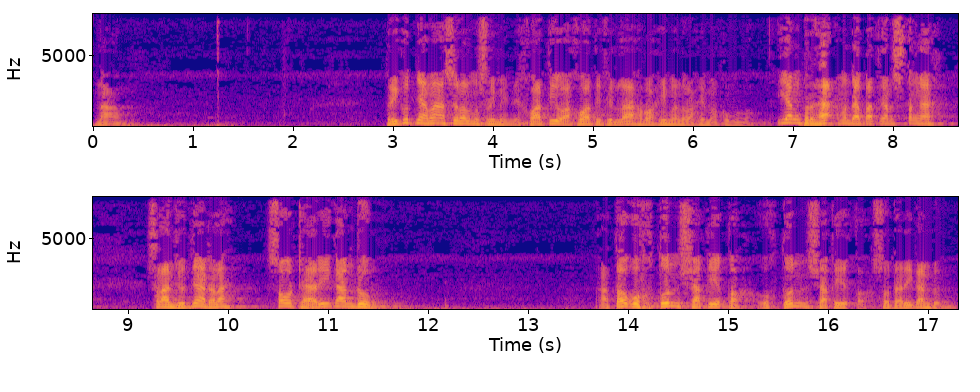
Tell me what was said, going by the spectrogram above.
Nah. Berikutnya ma'asyiral muslimin, ikhwati wa akhwati fillah rahiman rahimakumullah. Yang berhak mendapatkan setengah selanjutnya adalah saudari kandung atau ukhtun syaqiqah, ukhtun syaqiqah, saudari kandung.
